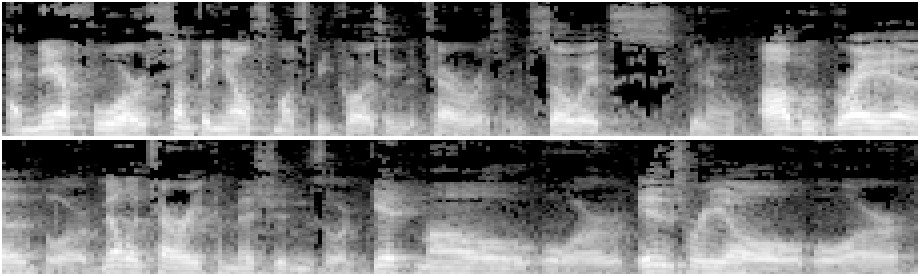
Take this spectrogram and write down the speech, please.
and therefore something else must be causing the terrorism. So it's, you know, Abu Ghraib or military commissions or Gitmo or Israel or,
